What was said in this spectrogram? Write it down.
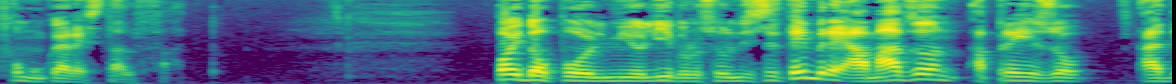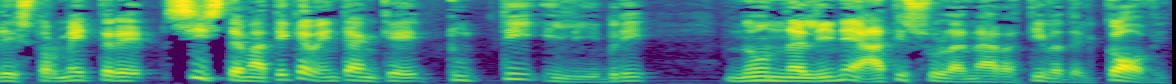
comunque resta il fatto. Poi dopo il mio libro sull'11 settembre Amazon ha preso ad estromettere sistematicamente anche tutti i libri non allineati sulla narrativa del Covid.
